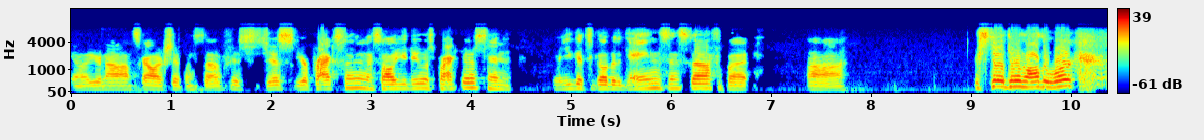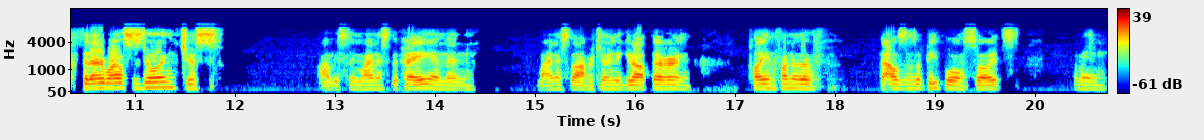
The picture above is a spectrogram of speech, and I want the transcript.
You know, you're not on scholarship and stuff. It's just you're practicing. That's all you do is practice, and I mean, you get to go to the games and stuff. But uh, you're still doing all the work that everybody else is doing. Just obviously minus the pay, and then minus the opportunity to get out there and play in front of the thousands of people. So it's, I mean,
